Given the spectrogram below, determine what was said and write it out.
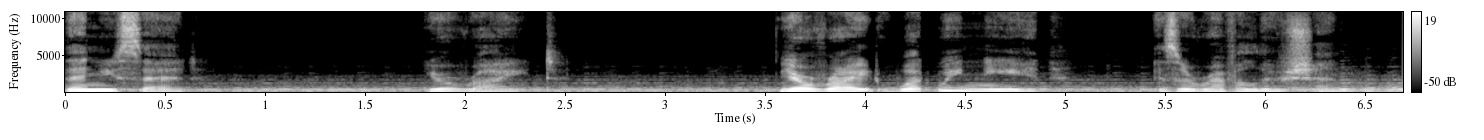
Then you said, You're right. You're right. What we need is a revolution.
